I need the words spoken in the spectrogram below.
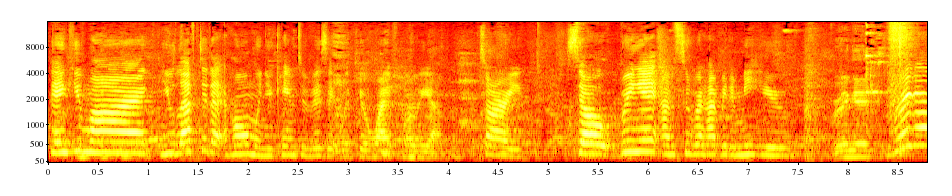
Thank you, Mark. You left it at home when you came to visit with your wife, Maria. Sorry. So bring it. I'm super happy to meet you. Bring it. Bring it!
